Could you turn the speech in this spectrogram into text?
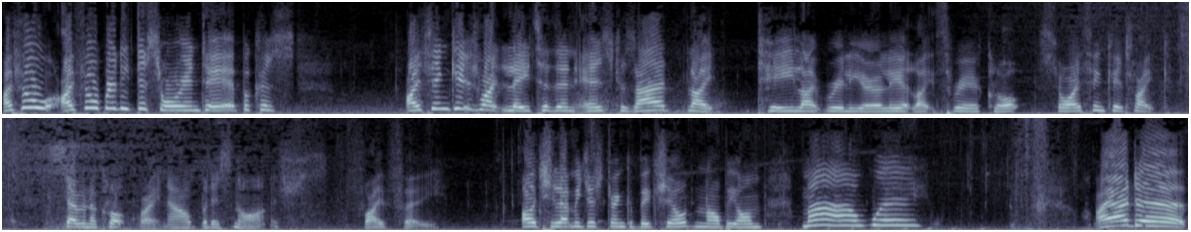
I feel I feel really disorientated because I think it's like later than it is because I had like tea like really early at like three o'clock. So I think it's like seven o'clock right now, but it's not. It's five thirty. Archie, let me just drink a big shield and I'll be on my way. I had a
